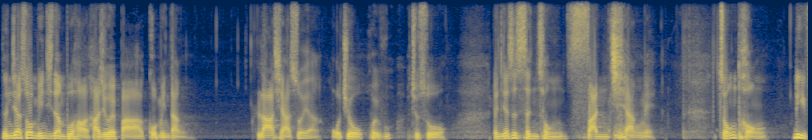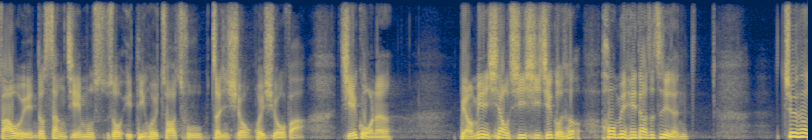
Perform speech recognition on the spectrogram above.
人家说民进党不好，他就会把国民党拉下水啊。我就回复就说，人家是身中三枪哎，总统、立法委员都上节目说一定会抓出真凶，会修法，结果呢，表面笑嘻嘻，结果说后面黑道是自己人，最后。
